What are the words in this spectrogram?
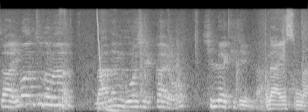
자, 이번 TO DO는 나는 무엇일까요? 신뢰 퀴즈입니다. 네 알겠습니다.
